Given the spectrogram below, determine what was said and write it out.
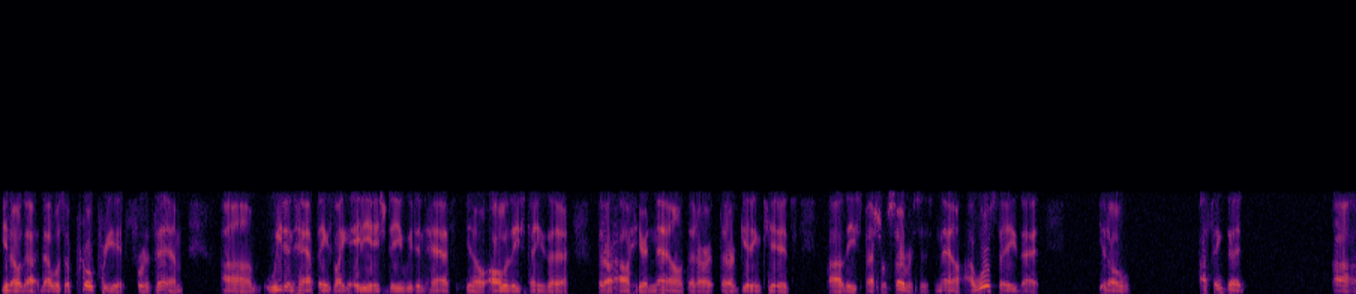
you know that that was appropriate for them. Um, we didn't have things like ADHD. We didn't have you know all of these things that are that are out here now that are that are getting kids uh, these special services. Now, I will say that you know I think that uh,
